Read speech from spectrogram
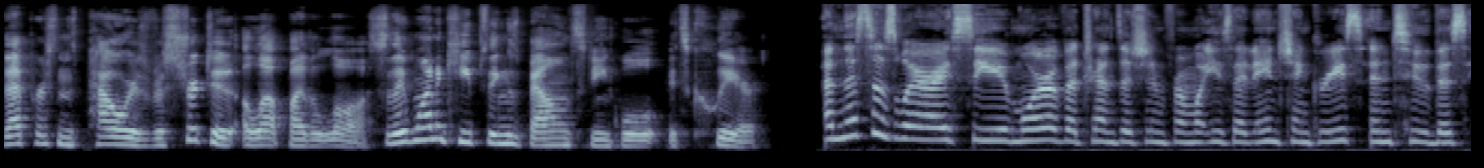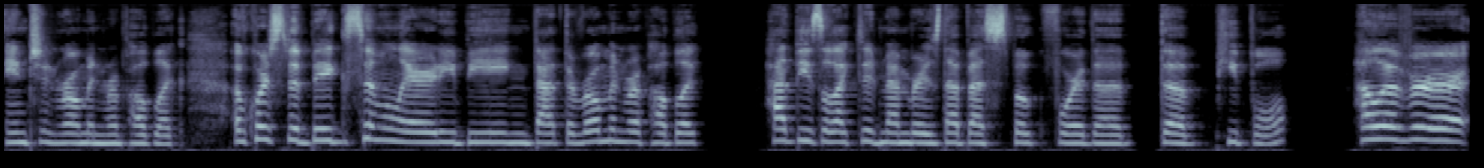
that person's power is restricted a lot by the law. So they want to keep things balanced and equal. It's clear. And this is where I see more of a transition from what you said, ancient Greece, into this ancient Roman Republic. Of course, the big similarity being that the Roman Republic had these elected members that best spoke for the, the people. However,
